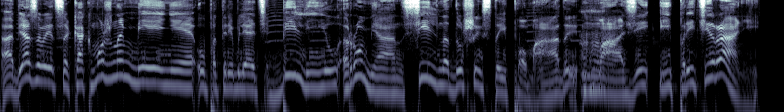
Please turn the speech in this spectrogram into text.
обязывается как можно менее употреблять белил, румян, сильно душистой помады, ага. мази и притираний.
